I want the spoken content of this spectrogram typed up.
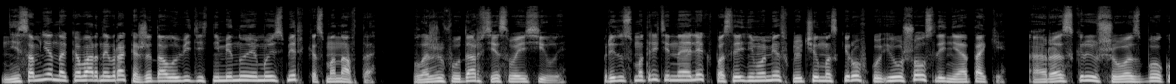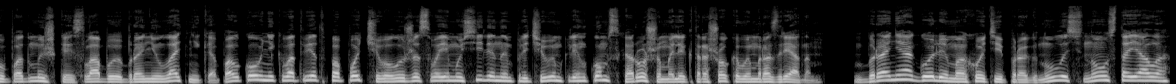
Несомненно, коварный враг ожидал увидеть неминуемую смерть космонавта, вложив в удар все свои силы. Предусмотрительный Олег в последний момент включил маскировку и ушел с линии атаки. А раскрывшего сбоку под мышкой слабую броню латника, полковник в ответ попотчевал уже своим усиленным плечевым клинком с хорошим электрошоковым разрядом. Броня голема хоть и прогнулась, но устояла,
